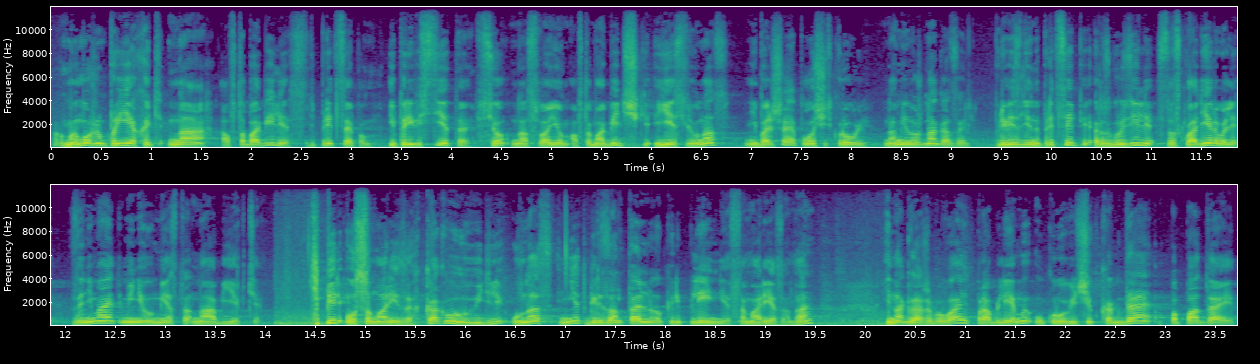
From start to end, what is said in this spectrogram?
Мы можем приехать на автомобиле с прицепом и привезти это все на своем автомобильчике, если у нас небольшая площадь кровли. Нам не нужна газель. Привезли на прицепе, разгрузили, соскладировали. Занимает минимум места на объекте. Теперь о саморезах. Как вы увидели, у нас нет горизонтального крепления самореза. Да? Иногда же бывают проблемы у кровельщиков, когда попадает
